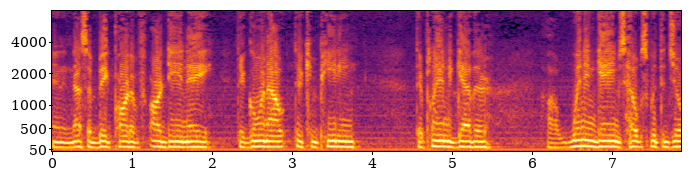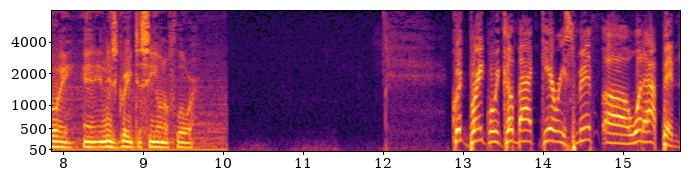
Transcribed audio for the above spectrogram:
and that's a big part of our DNA. They're going out, they're competing, they're playing together. Uh, winning games helps with the joy, and, and it's great to see on the floor. Quick break when we come back. Gary Smith, uh, what happened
